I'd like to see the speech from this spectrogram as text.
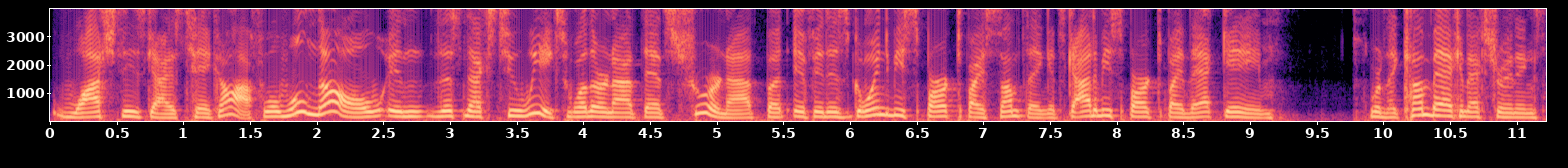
watch these guys take off. Well, we'll know in this next two weeks whether or not that's true or not, but if it is going to be sparked by something, it's got to be sparked by that game where they come back in extra innings.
